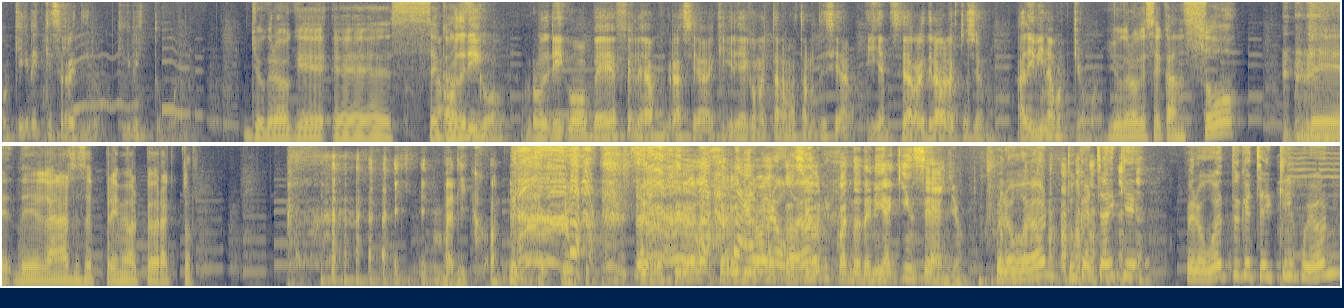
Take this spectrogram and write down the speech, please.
¿Por qué crees que se retiró? ¿Qué crees tú, weón? Yo creo que eh, se A Rodrigo. Rodrigo BF, le damos gracias que quería que comentáramos esta noticia y ya se ha retirado de la actuación. Adivina por qué, weón. Yo creo que se cansó de, de ganarse ese premio al peor actor. Maricón. Se retiró, la, se retiró de la Pero, actuación cuando tenía 15 años. Pero, weón, tú cachai que. Pero, weón, tú cachai que el weón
